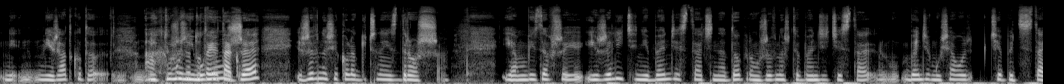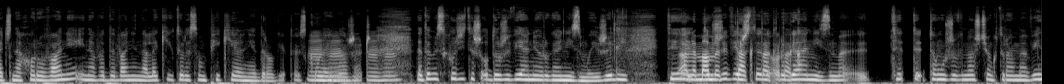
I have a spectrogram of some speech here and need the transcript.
nie, nierzadko to, Ach, niektórzy mi mówią, tak. że żywność ekologiczna jest droższa. Ja mówię zawsze, jeżeli cię nie będzie stać na dobrą żywność, to będzie, cię sta, będzie musiało cię być stać na chorowanie i na wydawanie na leki, które są piekielnie drogie, to jest kolejna mm -hmm, rzecz. Mm -hmm. Natomiast chodzi też o dożywianie organizmu. Jeżeli ty Ale mamy, dożywiasz tak, ten tak, tak. organizm tak. Ty, ty, tą żywnością, która ma więcej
